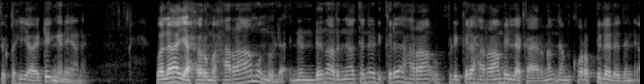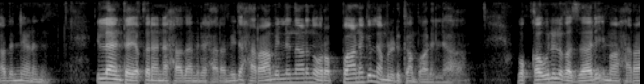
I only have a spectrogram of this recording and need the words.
ഫിഖഹിയായിട്ട് ഇങ്ങനെയാണ്. വല യഹറും ഹറാമൊന്നുമില്ല. ഇനി ഉണ്ടെന്ന് അറിഞ്ഞാൽ തന്നെ എടുക്കൽ ഹറാം പിടിക്കൽ ഹറാമില്ല. കാരണം നമുക്ക് ഉറപ്പില്ലല്ലോ ഇതിന് അതന്നെയാണെന്ന് ഇല്ല എന്ന് തയ്യക്കൻ ഹാദാമിൽ ഹറാം. ഇത് ഹറാമിൽ നിന്നാണെന്ന് ഉറപ്പാണെങ്കിൽ നമ്മൾ എടുക്കാൻ പാടില്ല. വ കൗലുൽ ഖസാലി ഇമാ ഹറാ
